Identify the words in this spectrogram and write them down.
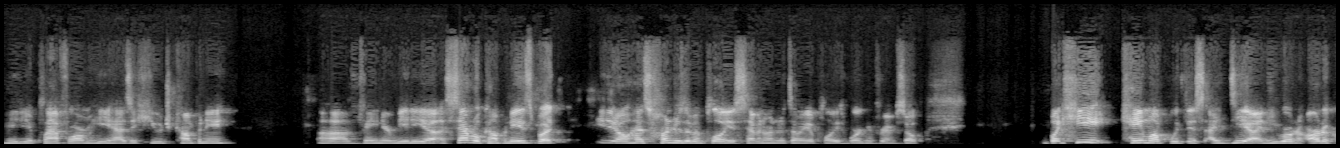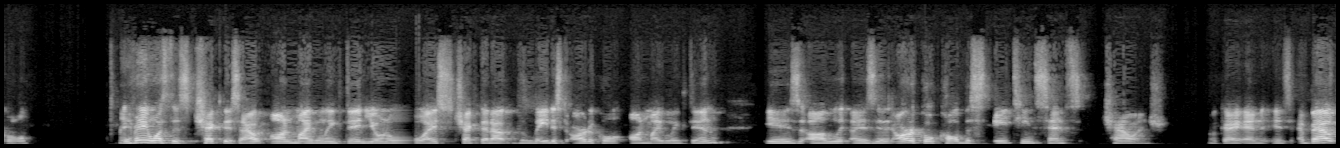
media platform. He has a huge company uh, VaynerMedia, several companies, but you know has hundreds of employees, 700 something employees working for him. So, but he came up with this idea, and he wrote an article. If anyone wants to check this out on my LinkedIn, Yona Weiss, check that out. The latest article on my LinkedIn is uh, is an article called the 18 cents challenge. Okay, and it's about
